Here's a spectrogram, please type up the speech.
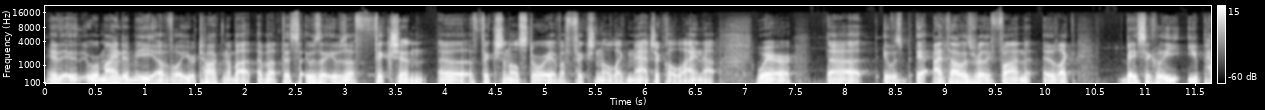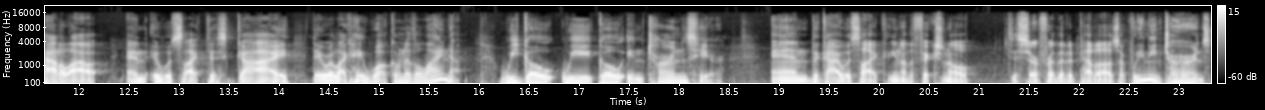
It, it reminded me of what you're talking about about this. It was it was a fiction, a fictional story of a fictional like magical lineup where uh, it was. I thought it was really fun. Like basically, you paddle out and it was like this guy they were like hey welcome to the lineup we go we go in turns here and the guy was like you know the fictional surfer that had paddled I was like what do you mean turns?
